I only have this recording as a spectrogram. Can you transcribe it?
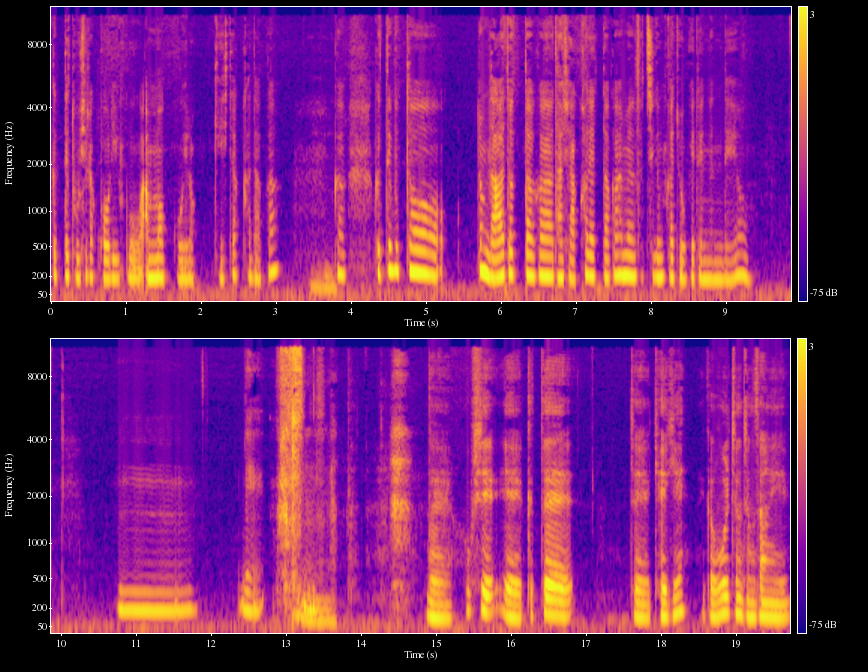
그때 도시락 버리고 안 먹고 이렇게 시작하다가 음. 그러니까 그때부터 좀 나아졌다가 다시 악화됐다가 하면서 지금까지 오게 됐는데요. 음, 네, 그렇습니다. 음. 네, 혹시 예 그때 제 계기, 그러니까 우울증 증상이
